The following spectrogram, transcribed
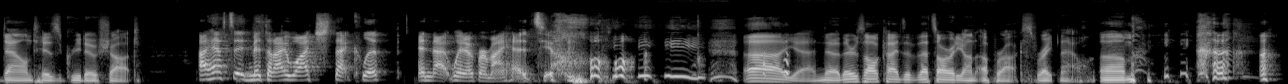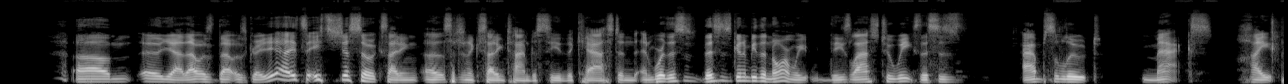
downed his Greedo shot. I have to admit that I watched that clip and that went over my head too. uh yeah, no, there's all kinds of that's already on Uproxx right now. Um Um uh, yeah, that was that was great. Yeah, it's it's just so exciting. Uh, such an exciting time to see the cast and and where this is this is going to be the norm. We these last 2 weeks this is absolute max hype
